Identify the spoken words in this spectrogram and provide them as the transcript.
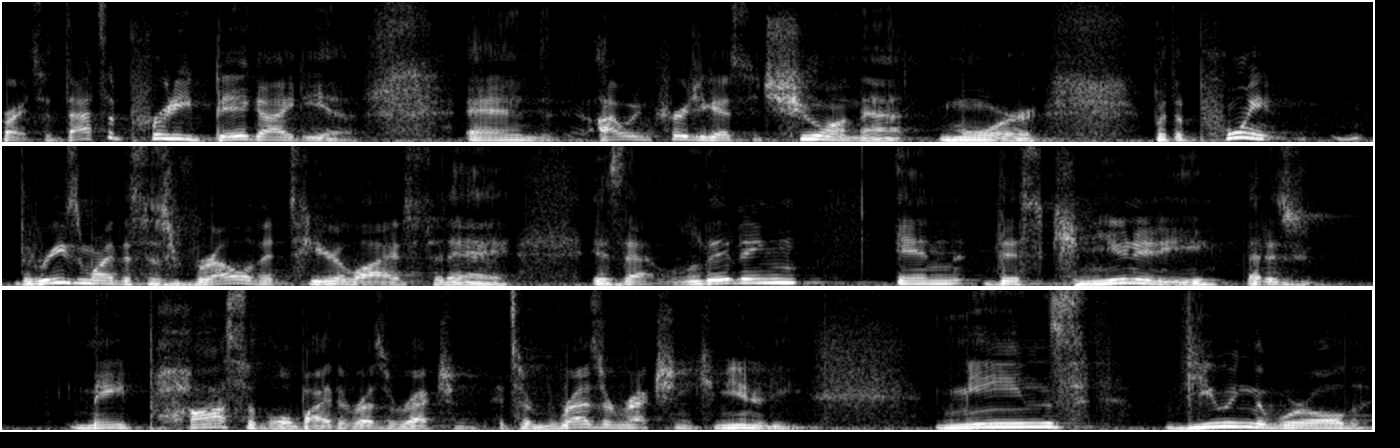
All right, so that's a pretty big idea. And I would encourage you guys to chew on that more. But the point, the reason why this is relevant to your lives today is that living in this community that is made possible by the resurrection, it's a resurrection community, means viewing the world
